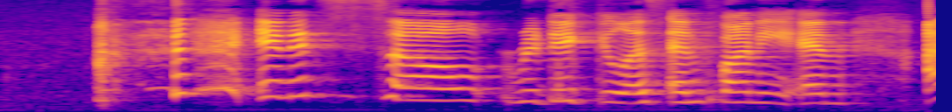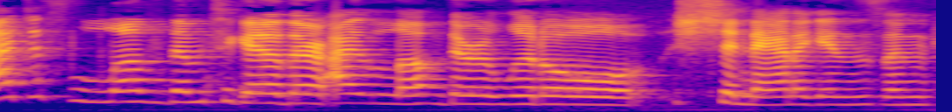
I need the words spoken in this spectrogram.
and it's so ridiculous and funny and I just love them together. I love their little shenanigans and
